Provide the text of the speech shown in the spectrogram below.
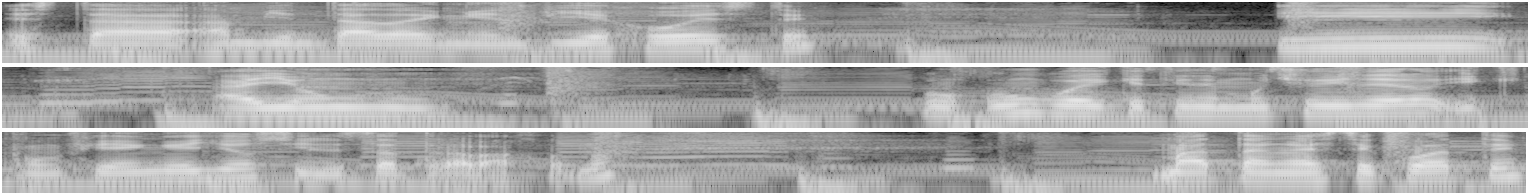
Está ambientada en el viejo oeste y hay un un güey que tiene mucho dinero y que confía en ellos y les da trabajo, ¿no? Matan a este cuate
